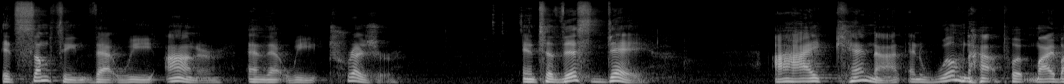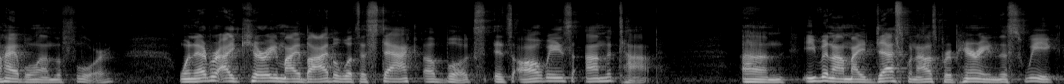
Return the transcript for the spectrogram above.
it's something that we honor and that we treasure. And to this day, I cannot and will not put my Bible on the floor. Whenever I carry my Bible with a stack of books, it's always on the top. Um, even on my desk when I was preparing this week,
